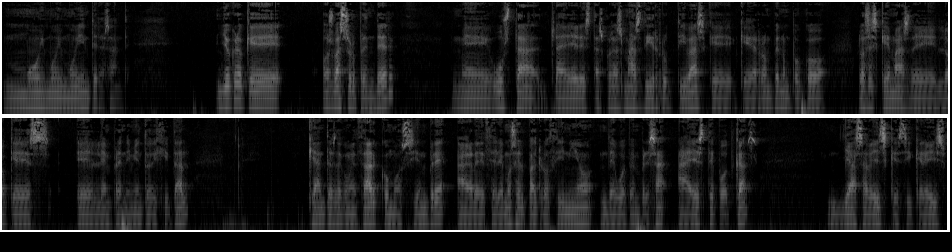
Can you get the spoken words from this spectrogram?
muy, muy, muy interesante. Yo creo que os va a sorprender. Me gusta traer estas cosas más disruptivas que, que rompen un poco los esquemas de lo que es el emprendimiento digital. Que antes de comenzar, como siempre, agradeceremos el patrocinio de Web Empresa a este podcast. Ya sabéis que si queréis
